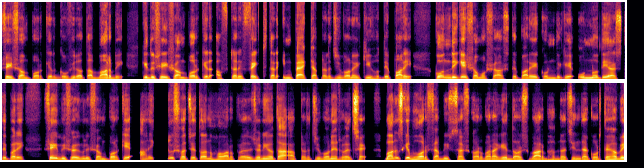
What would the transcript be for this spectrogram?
সেই সম্পর্কের গভীরতা বাড়বে, কিন্তু সেই সম্পর্কের আফটার এফেক্ট তার ইম্প্যাক্ট আপনার জীবনে কি হতে পারে, কোন দিকে সমস্যা আসতে পারে, কোন দিকে উন্নতি আসতে পারে, সেই বিষয়গুলি সম্পর্কে আরেকটু সচেতন হওয়ার প্রয়োজনীয়তা আপনার জীবনে রয়েছে। মানুষকে ভরসা বিশ্বাস করবার আগে দশবার ভাবনা চিন্তা করতে হবে,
